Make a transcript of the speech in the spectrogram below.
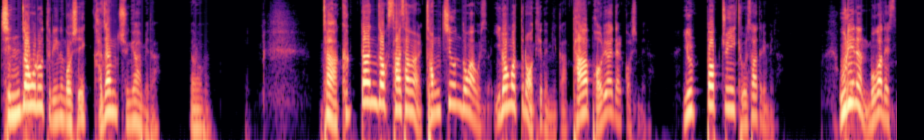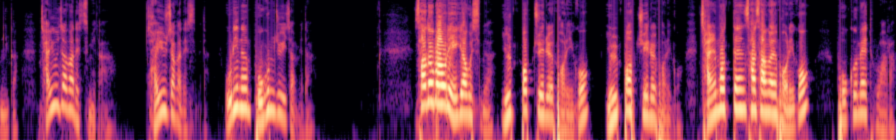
진정으로 드리는 것이 가장 중요합니다. 여러분. 자, 극단적 사상을 정치 운동하고 있어요. 이런 것들은 어떻게 됩니까? 다 버려야 될 것입니다. 율법주의 교사들입니다. 우리는 뭐가 됐습니까? 자유자가 됐습니다. 자유자가 됐습니다. 우리는 복음주의자입니다. 사도 바울이 얘기하고 있습니다. 율법주의를 버리고 율법주의를 버리고 잘못된 사상을 버리고 복음에 들어와라.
